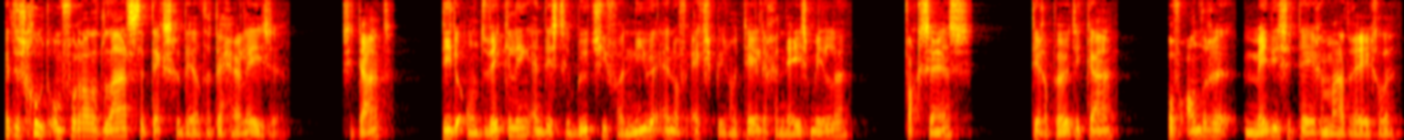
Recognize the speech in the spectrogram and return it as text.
Het is goed om vooral het laatste tekstgedeelte te herlezen. Citaat: die de ontwikkeling en distributie van nieuwe en of experimentele geneesmiddelen, vaccins, therapeutica of andere medische tegenmaatregelen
